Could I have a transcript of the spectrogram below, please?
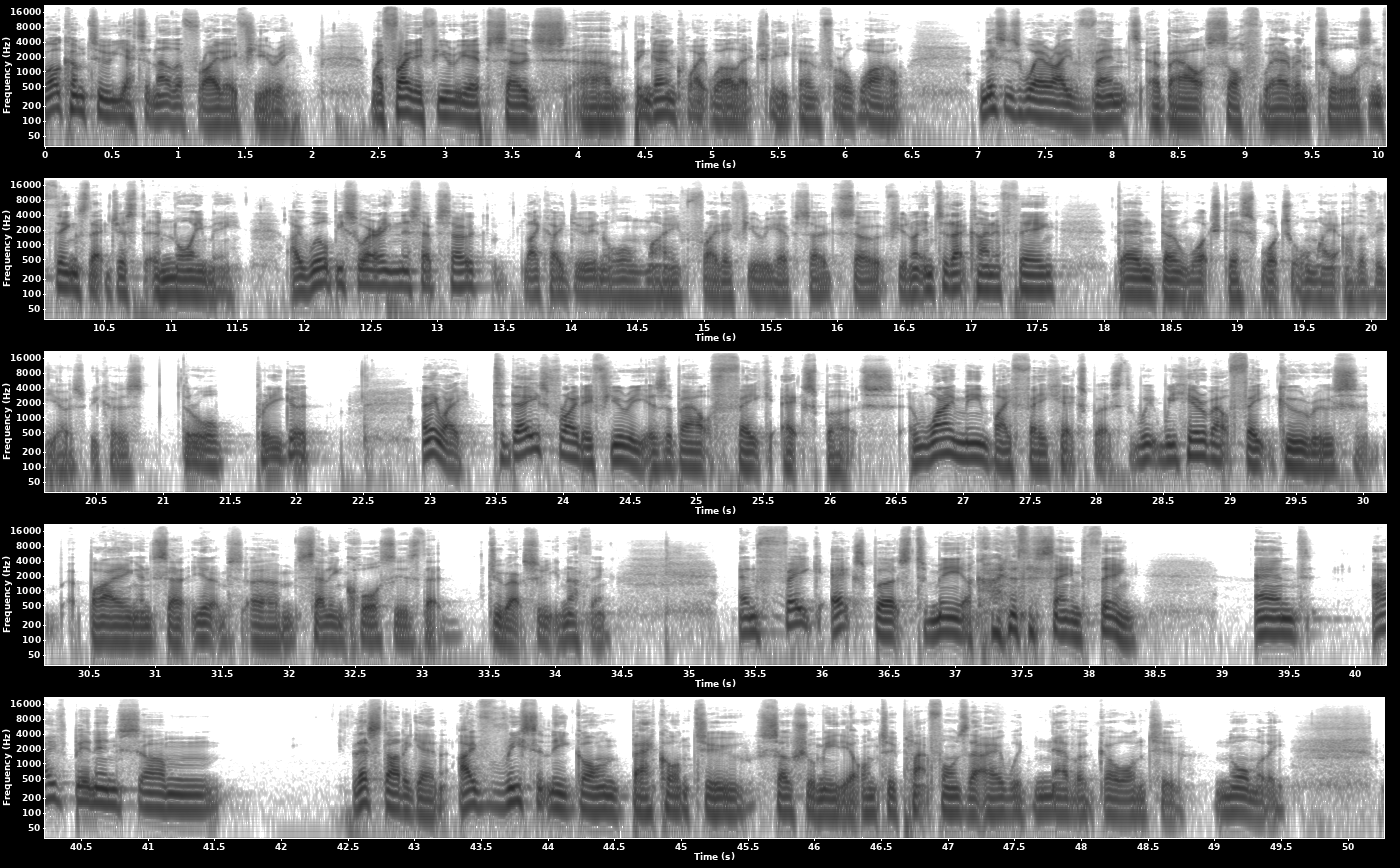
Welcome to yet another Friday Fury. My Friday Fury episodes um, been going quite well, actually, going for a while. And this is where I vent about software and tools and things that just annoy me. I will be swearing in this episode, like I do in all my Friday Fury episodes. So if you're not into that kind of thing, then don't watch this. Watch all my other videos because they're all pretty good. Anyway, today's Friday Fury is about fake experts. And what I mean by fake experts, we, we hear about fake gurus buying and you know, um, selling courses that do absolutely nothing. And fake experts to me are kind of the same thing. And I've been in some. Let's start again. I've recently gone back onto social media, onto platforms that I would never go onto normally.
